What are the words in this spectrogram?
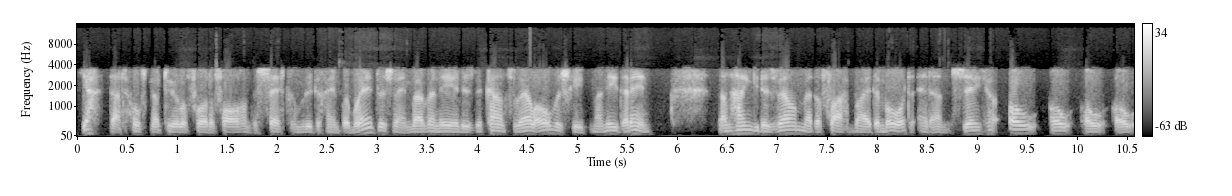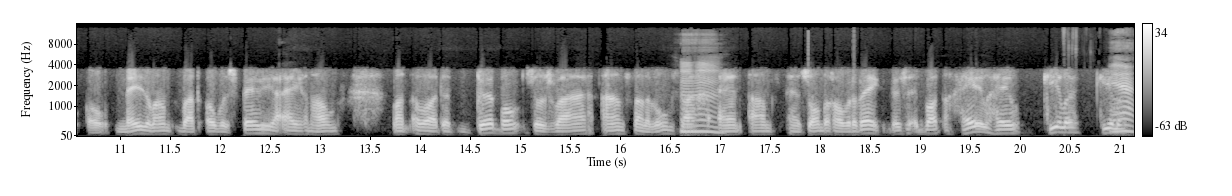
Ja, dat hoeft natuurlijk voor de volgende 60 minuten geen probleem te zijn. Maar wanneer je dus de kans wel overschiet, maar niet erin... dan hang je dus wel met de vlag bij de boord. En dan zeg je, oh, oh, oh, oh, oh, Nederland, wat overspeel je je eigen hand. Want dan wordt het dubbel zo zwaar aanstaande woensdag Mhm. en, aan, en zondag over de week. Dus het wordt nog heel, heel kiele, kiele,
